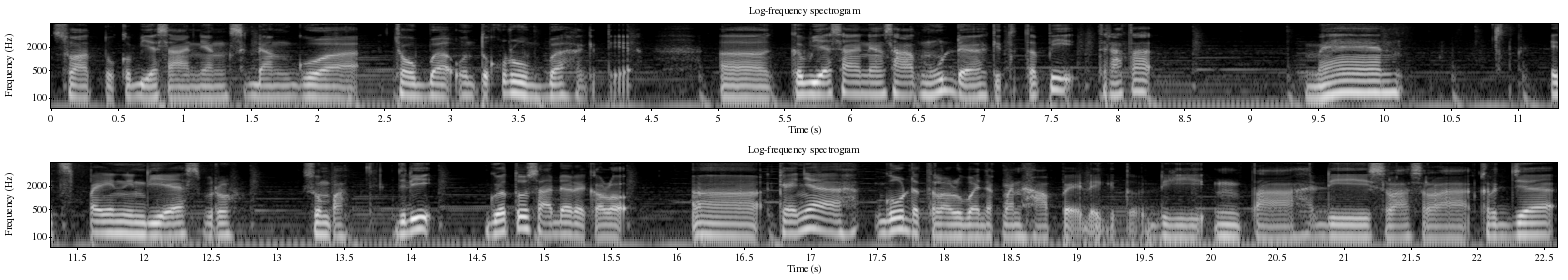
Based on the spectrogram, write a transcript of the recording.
suatu kebiasaan yang sedang gue coba untuk rubah gitu ya. Eh, kebiasaan yang sangat mudah gitu, tapi ternyata, man, it's pain in the ass bro, sumpah. Jadi gue tuh sadar ya kalau eh, kayaknya gue udah terlalu banyak main HP deh gitu, di entah di sela-sela kerja,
